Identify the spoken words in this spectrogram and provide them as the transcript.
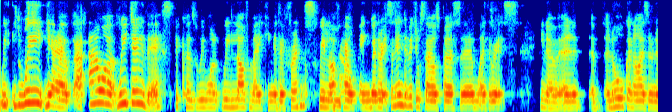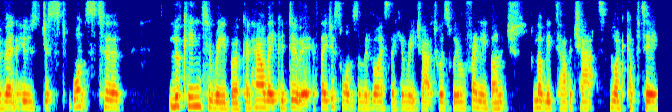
we we yeah our we do this because we want we love making a difference we love yeah. helping whether it's an individual salesperson whether it's you know a, a, an organizer an event who's just wants to look into rebook and how they could do it if they just want some advice they can reach out to us we're a friendly bunch lovely to have a chat like a cup of tea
